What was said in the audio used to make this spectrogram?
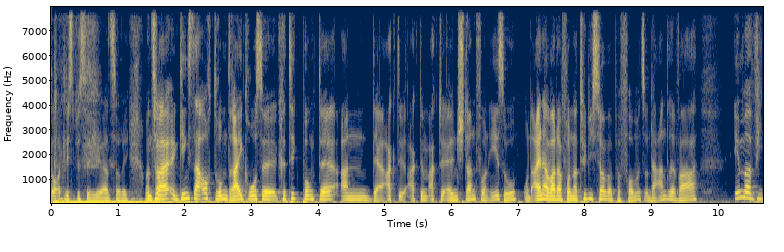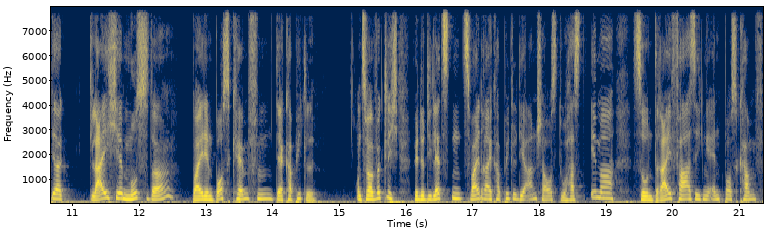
Oddly specific, ja, sorry. Und zwar ging es da auch darum, drei große Kritikpunkte an der aktu dem aktuellen Stand von ESO. Und einer war davon natürlich Server-Performance und der andere war immer wieder gleiche Muster bei den Bosskämpfen der Kapitel. Und zwar wirklich, wenn du die letzten zwei, drei Kapitel dir anschaust, du hast immer so einen dreiphasigen Endbosskampf,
